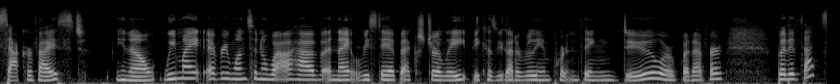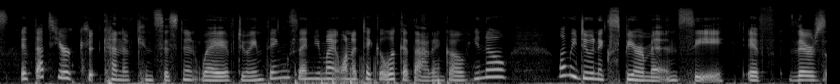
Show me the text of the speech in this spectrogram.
sacrificed. You know, we might every once in a while have a night where we stay up extra late because we got a really important thing do or whatever. But if that's if that's your c- kind of consistent way of doing things, then you might want to take a look at that and go, you know, let me do an experiment and see if there's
